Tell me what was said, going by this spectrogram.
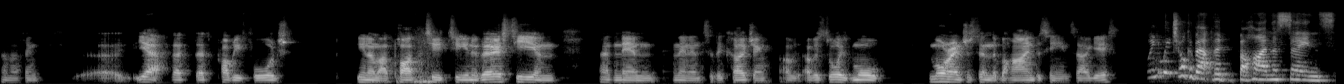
And I think, uh, yeah, that that's probably forged, you know, my path to to university and and then and then into the coaching. I, I was always more more interested in the behind the scenes, I guess. When we talk about the behind the scenes,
